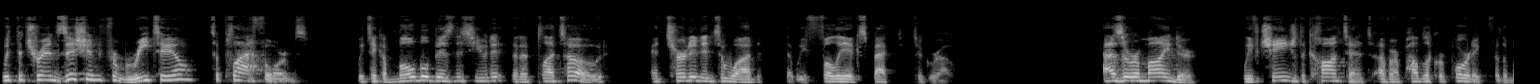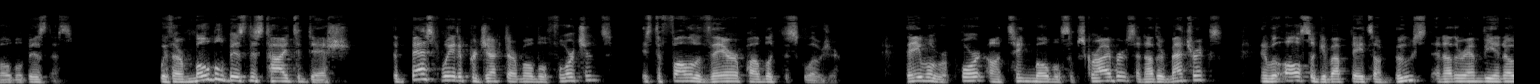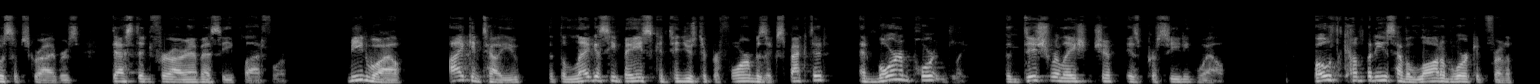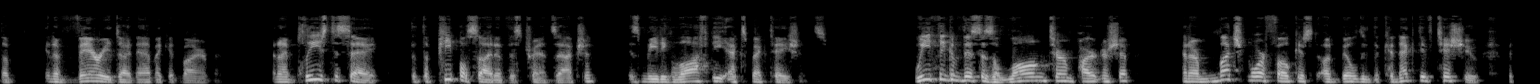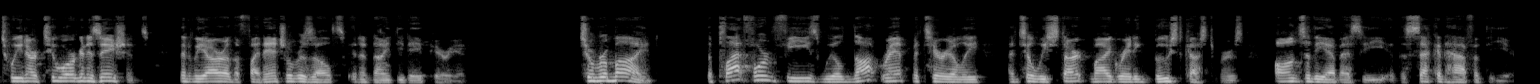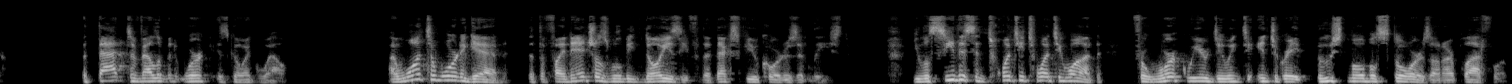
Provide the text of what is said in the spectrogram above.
With the transition from retail to platforms, we take a mobile business unit that had plateaued and turn it into one that we fully expect to grow. As a reminder, we've changed the content of our public reporting for the mobile business. With our mobile business tied to DISH, the best way to project our mobile fortunes is to follow their public disclosure. They will report on Ting Mobile subscribers and other metrics, and will also give updates on Boost and other MVNO subscribers destined for our MSE platform. Meanwhile, I can tell you that the legacy base continues to perform as expected, and more importantly, the DISH relationship is proceeding well. Both companies have a lot of work in front of them in a very dynamic environment, and I'm pleased to say that the people side of this transaction is meeting lofty expectations. We think of this as a long-term partnership and are much more focused on building the connective tissue between our two organizations than we are on the financial results in a 90-day period. To remind, the platform fees will not ramp materially until we start migrating Boost customers onto the MSE in the second half of the year. But that development work is going well. I want to warn again that the financials will be noisy for the next few quarters at least. You will see this in 2021 for work we are doing to integrate Boost Mobile stores on our platform.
